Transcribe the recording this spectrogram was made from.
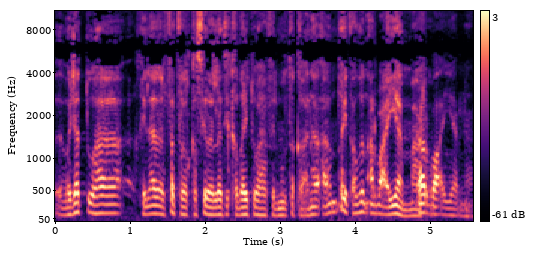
وجدتها خلال الفترة القصيرة التي قضيتها في الملتقى. أنا أمضيت أظن أربع أيام معكم. أربع أيام نعم.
